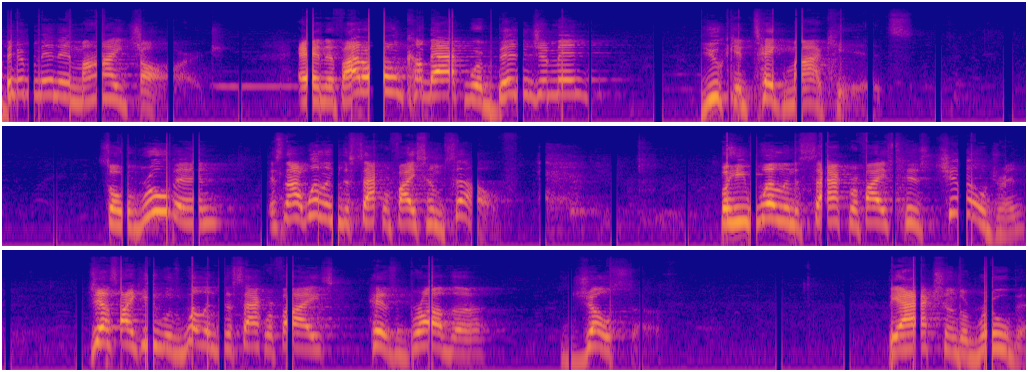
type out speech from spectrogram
Benjamin in my charge. And if I don't come back with Benjamin, you can take my kids. So Reuben is not willing to sacrifice himself, but he's willing to sacrifice his children, just like he was willing to sacrifice his brother Joseph. The actions of Reuben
